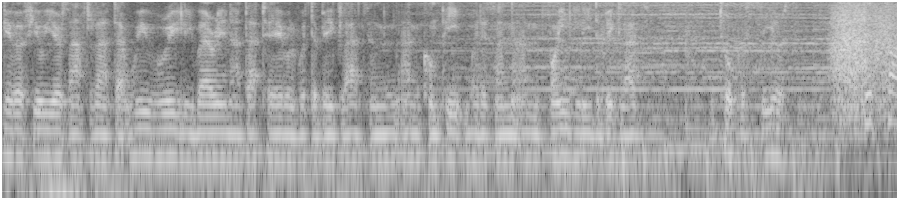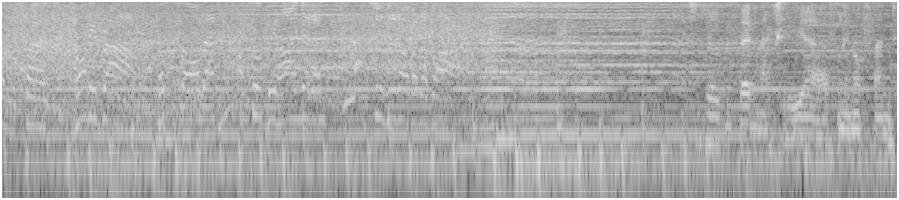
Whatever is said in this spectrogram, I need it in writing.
give a few years after that that we really were in at that table with the big lads and, and competing with us and, and finally the big lads took us seriously. This comes as Tony Browne puts all that muscle behind it and slashes it over the bar. mentioned 2007 actually yeah funny enough and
